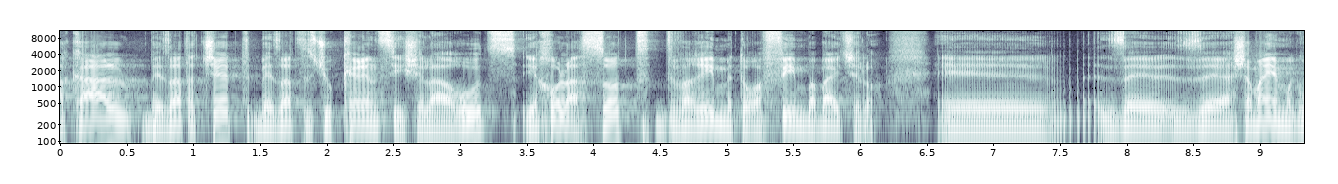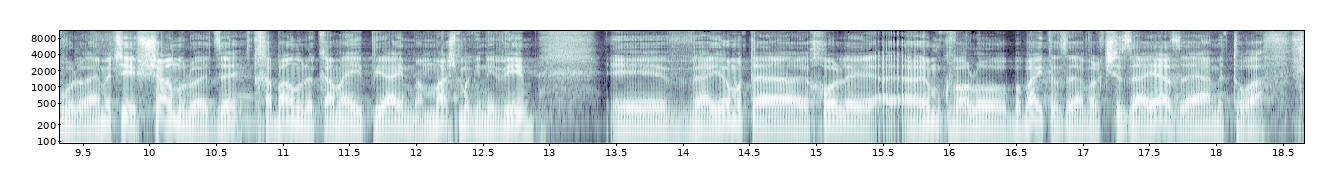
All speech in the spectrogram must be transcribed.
הקהל בעזרת הצ'אט, בעזרת איזשהו קרנסי של הערוץ, יכול לעשות דברים מטורפים בבית שלו. אה, זה, זה השמיים הם הגבול, האמת שאפשרנו לו את זה, התחברנו לכמה API ממש מגניבים, אה, והיום אתה יכול, אה, היום כבר לא בבית הזה, אבל כשזה היה, זה היה מטורף.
